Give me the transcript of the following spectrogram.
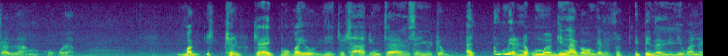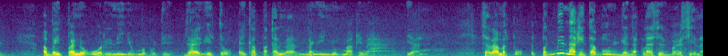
ka lang kukurap. Mag-subscribe po kayo dito sa aking channel sa YouTube. At pag meron akong mga ginagawang ganito, ipinaliliwanag, abay panoorin ninyong mabuti. Dahil ito ay kapakanan ng inyong makina. Yan. Salamat po. At pag may nakita kong ganyan klase ng mga sila,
